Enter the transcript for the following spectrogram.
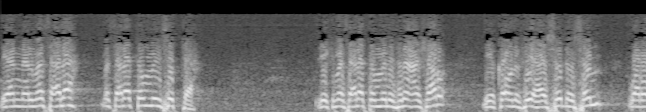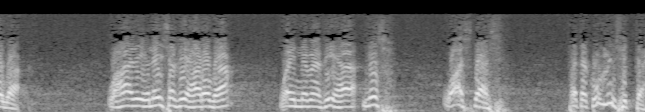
لأن المسألة مسألة من ستة. ذيك مسألة من اثنى عشر ليكون فيها سدس وربع. وهذه ليس فيها ربع وإنما فيها نصف وأسداس فتكون من ستة.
